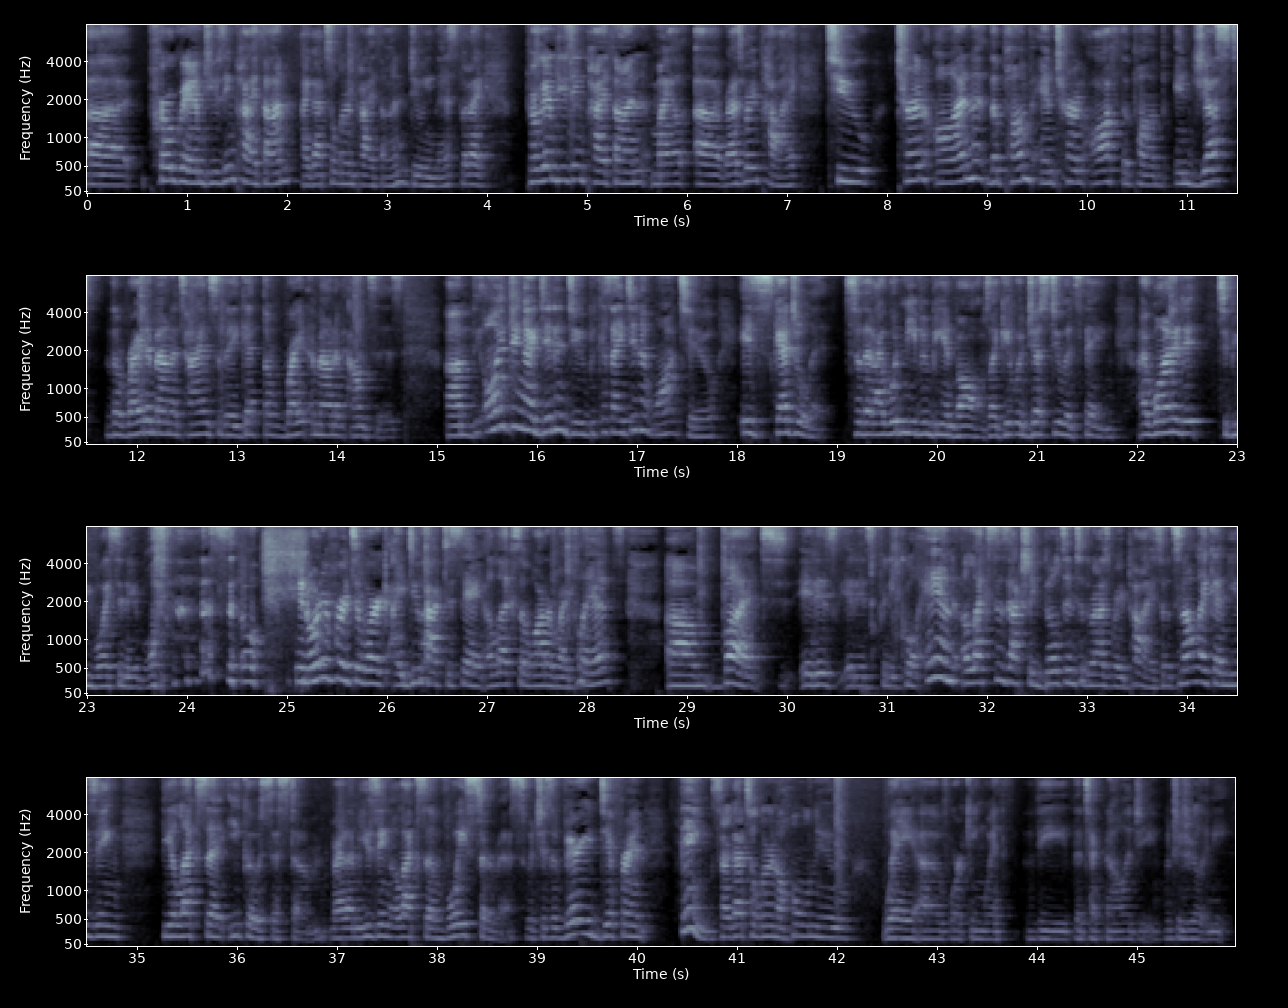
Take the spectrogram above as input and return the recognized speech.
uh, programmed using Python. I got to learn Python doing this, but I programmed using Python my uh, Raspberry Pi to turn on the pump and turn off the pump in just the right amount of time so they get the right amount of ounces. Um, the only thing I didn't do because I didn't want to is schedule it so that I wouldn't even be involved. Like it would just do its thing. I wanted it to be voice enabled. so, in order for it to work, I do have to say, Alexa, water my plants um, but it is it is pretty cool. And Alexa is actually built into the Raspberry Pi, so it's not like I'm using the Alexa ecosystem, right? I'm using Alexa voice service, which is a very different thing. So I got to learn a whole new way of working with the the technology, which is really neat.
